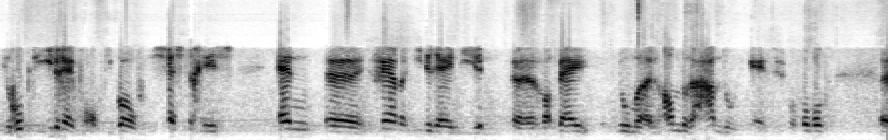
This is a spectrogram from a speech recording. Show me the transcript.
die roept hij iedereen voor op die boven de 60 is. En eh, verder iedereen die een, eh, wat wij noemen een andere aandoening heeft. Dus bijvoorbeeld eh,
